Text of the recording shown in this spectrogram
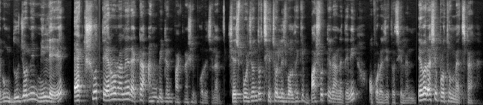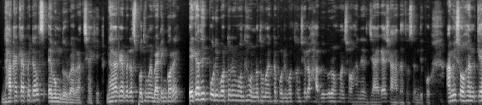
এবং দুজনে মিলে একশো তেরো রানের একটা আনবিটেন পার্টনারশিপ করেছিলেন। শেষ পর্যন্ত ছেচল্লিশ বল থেকে বাষট্টি রানে তিনি অপরাজিত ছিলেন। এবার আসি প্রথম ম্যাচটা, ঢাকা ক্যাপিটালস এবং দুর্বার রাজশাহী। ঢাকা ক্যাপিটালস প্রথমে ব্যাটিং করে, একাধিক পরিবর্তনের মধ্যে অন্যতম একটা পরিবর্তন ছিল হাবিবুর রহমান সোহানের জায়গায় শাহাদাত হোসেন দীপু। আমি সোহানকে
